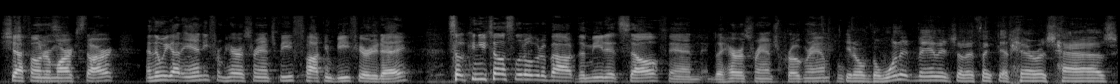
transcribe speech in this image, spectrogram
chef owner Mark Stark. And then we got Andy from Harris Ranch Beef talking beef here today. So can you tell us a little bit about the meat itself and the Harris Ranch program? You know, the one advantage that I think that Harris has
